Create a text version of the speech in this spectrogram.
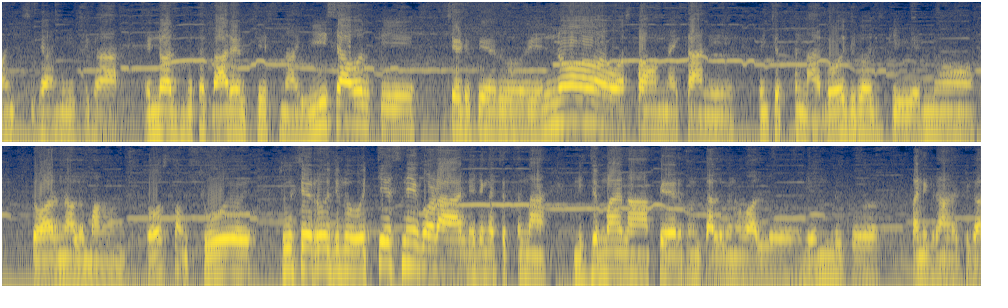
మంచిగా నీతిగా ఎన్నో అద్భుత కార్యాలు చేసిన ఈ సేవలకి చెడు పేరు ఎన్నో వస్తూ ఉన్నాయి. కానీ నేను చెప్తున్నా రోజు రోజుకి ఎన్నో తోరణాలు మనం చూస్తాం. చూ చూసే రోజులు వచ్చేసినాయి కూడా. నిజంగా చెప్తున్నా నిజమైన పేరును కలిగిన వాళ్ళు ఎందుకు పనికిరానట్టుగా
